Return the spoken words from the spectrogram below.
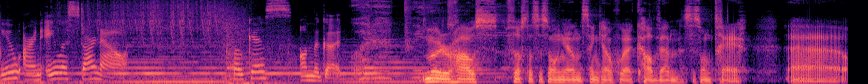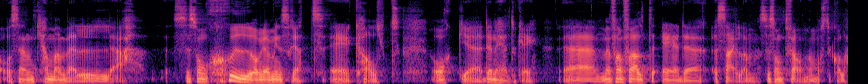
You are an A-list star now. Focus on the good. Murder House första säsongen, sen kanske Coven säsong tre. Eh, och sen kan man väl, ja, säsong sju om jag minns rätt är Cult och eh, den är helt okej. Eh, men framförallt är det Asylum, säsong två, man måste kolla.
